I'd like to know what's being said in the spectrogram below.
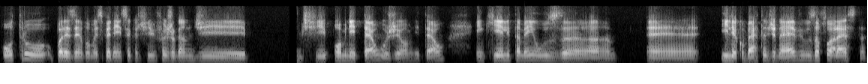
Outro, por exemplo, uma experiência que eu tive foi jogando de, de Omnitel, o G Omnitel, em que ele também usa é, ilha coberta de neve usa floresta.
